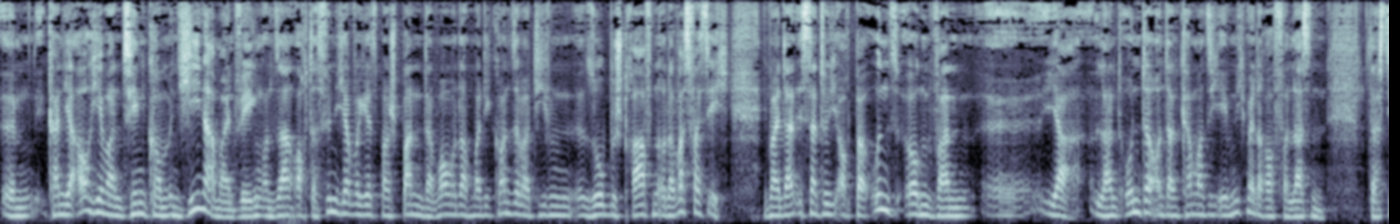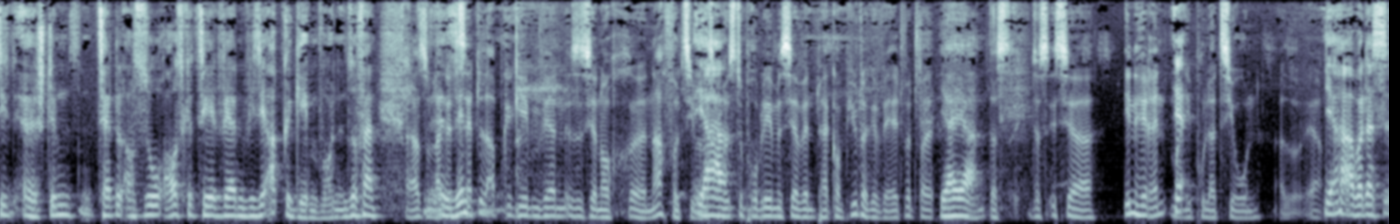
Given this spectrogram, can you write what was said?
ähm, kann ja auch jemand hinkommen in China meinetwegen und sagen, ach, das finde ich aber jetzt mal spannend, da wollen wir doch mal die Konservativen so bestrafen oder was weiß ich. Ich meine, dann ist natürlich auch bei uns irgendwann äh, ja Land unter und dann kann man sich eben nicht mehr darauf verlassen, dass die äh, Stimmzettel auch so ausgezählt werden, wie sie abgegeben wurden. Insofern insofern. Ja, solange äh, sind, Zettel abgegeben werden, ist es ja noch äh, nachvollziehbar. Ja, das größte Problem ist ja, wenn per Computer gewählt wird, weil ja, ja. Das, das ist ja inhärent Manipulation. Ja. Also, ja. ja, aber das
